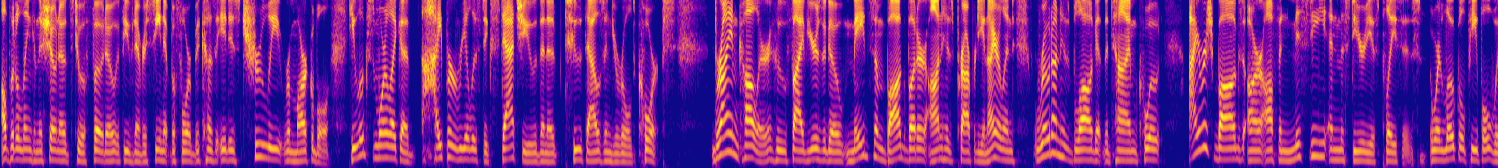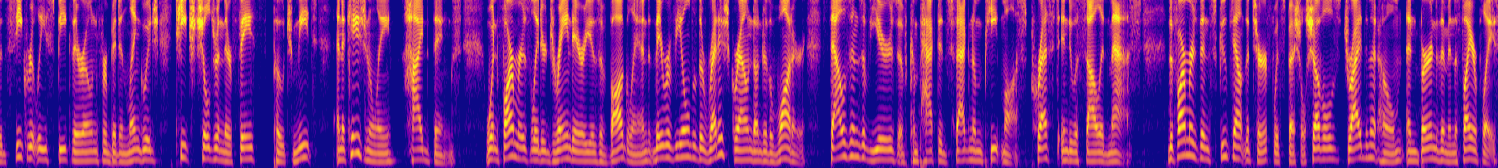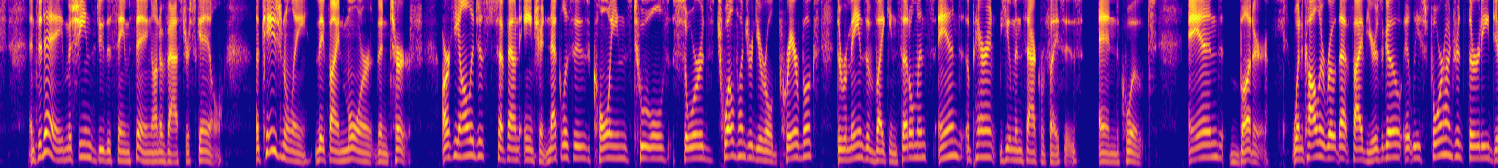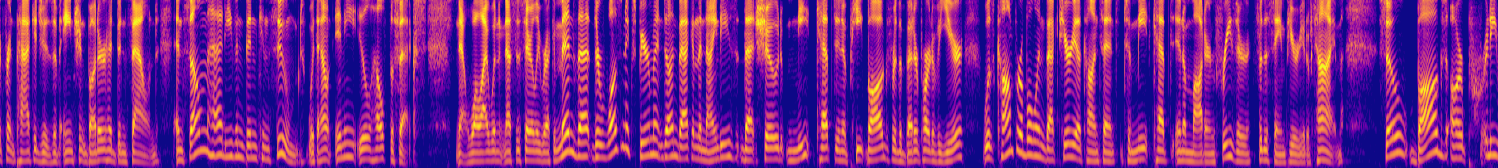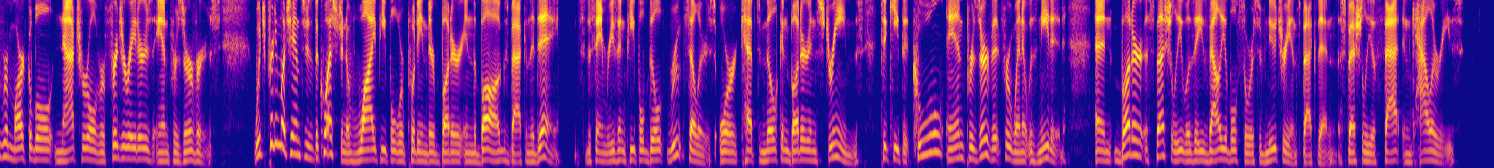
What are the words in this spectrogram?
I'll put a link in the show notes to a photo if you've never seen it before because it is truly remarkable. He looks more like a hyper realistic statue than a 2,000 year old corpse. Brian Collar, who five years ago made some bog butter on his property in Ireland, wrote on his blog at the time, quote, Irish bogs are often misty and mysterious places, where local people would secretly speak their own forbidden language, teach children their faith, poach meat, and occasionally hide things. When farmers later drained areas of bogland, they revealed the reddish ground under the water, thousands of years of compacted sphagnum peat moss pressed into a solid mass. The farmers then scooped out the turf with special shovels, dried them at home, and burned them in the fireplace. And today, machines do the same thing on a vaster scale. Occasionally, they find more than turf. Archaeologists have found ancient necklaces, coins, tools, swords, 1200 year old prayer books, the remains of Viking settlements, and apparent human sacrifices. End quote. And butter. When Collar wrote that five years ago, at least 430 different packages of ancient butter had been found, and some had even been consumed without any ill health effects. Now, while I wouldn't necessarily recommend that, there was an experiment done back in the 90s that showed meat kept in a peat bog for the better part of a year was comparable in bacteria content to meat kept in a modern freezer for the same period of time. So, bogs are pretty remarkable natural refrigerators and preservers, which pretty much answers the question of why people were putting their butter in the bogs back in the day. It's the same reason people built root cellars or kept milk and butter in streams to keep it cool and preserve it for when it was needed. And butter, especially, was a valuable source of nutrients back then, especially of fat and calories.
